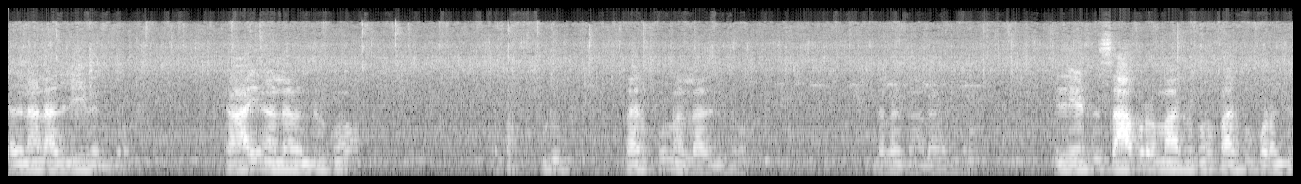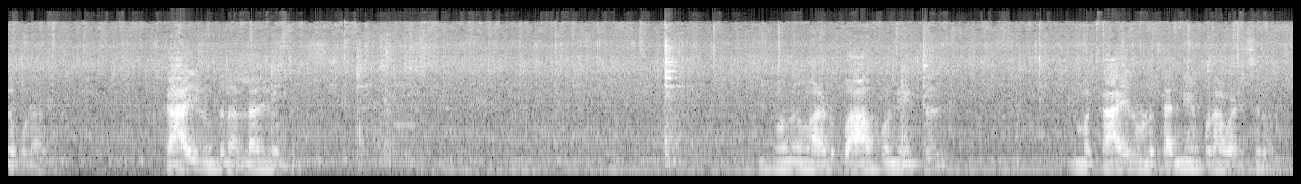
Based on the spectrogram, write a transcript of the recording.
அதனால் அதுலேயே வெந்துடும் காய் நல்லா வெந்திருக்கும். புடு பருப்பும் நல்லா வெந்துடும் இதெல்லாம் நல்லா வெந்துடும் இதை எடுத்து சாப்பிட்ற மாதிரி இருக்கும். பருப்பு குழஞ்சிடக்கூடாது. காய் வந்து நல்லாவே வந்துடும் இப்போ வந்து நம்ம அடுப்பை ஆஃப் பண்ணிவிட்டு நம்ம காயில் உள்ள தண்ணியை பூரா வடிச்சிடணும்.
